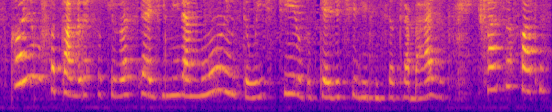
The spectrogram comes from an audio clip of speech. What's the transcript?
Escolha um fotógrafo que você admira muito, o estilo que ele utiliza em seu trabalho e faça fotos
